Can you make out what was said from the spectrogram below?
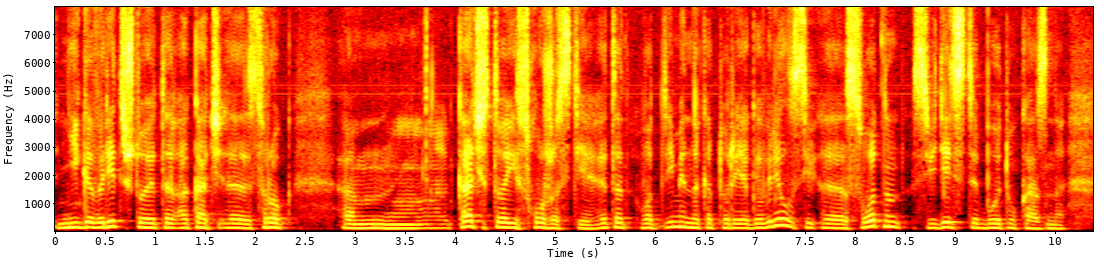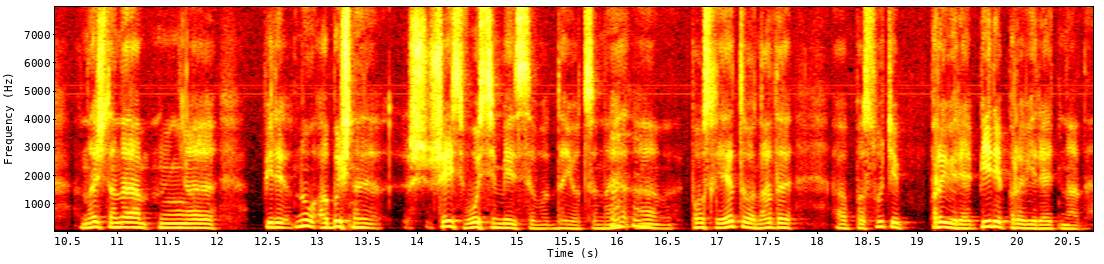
не говорит, что это э, срок эм, качества и схожести. Это вот именно, который я говорил, в сви- э, сводном свидетельстве будет указано. Значит, она ну, обычно 6-8 месяцев дается. А После этого надо, по сути, проверять, перепроверять надо.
